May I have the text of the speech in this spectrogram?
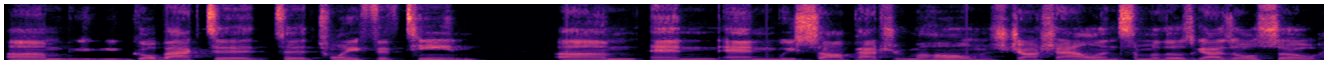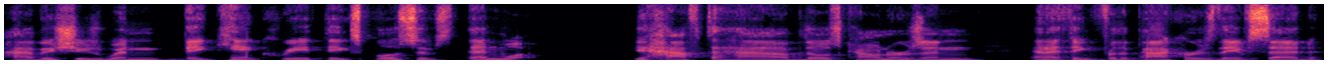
Um, you go back to to 2015 Um, and and we saw Patrick Mahomes, Josh Allen, some of those guys also have issues when they can't create the explosives. Then what? You have to have those counters. And and I think for the Packers, they've said,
